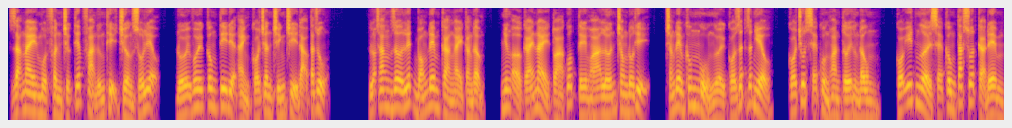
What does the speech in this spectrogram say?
Dạng này một phần trực tiếp phản ứng thị trường số liệu, đối với công ty điện ảnh có chân chính chỉ đạo tác dụng. Los Angeles bóng đêm càng ngày càng đậm, nhưng ở cái này tòa quốc tế hóa lớn trong đô thị, trắng đêm không ngủ người có rất rất nhiều, có chút sẽ cuồng hoan tới hừng đông, có ít người sẽ công tác suốt cả đêm,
